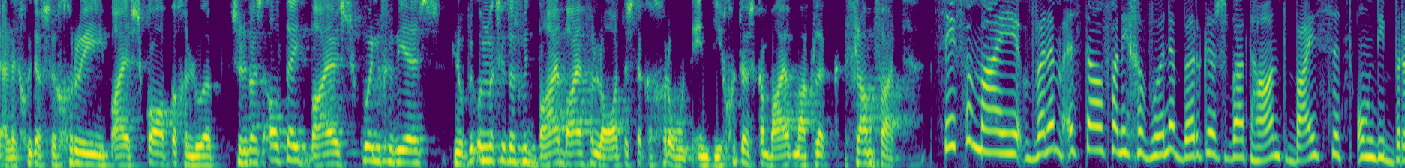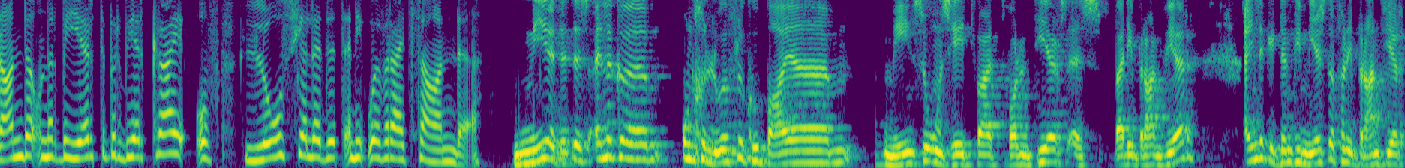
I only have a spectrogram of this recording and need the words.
hulle goeders gegroei, baie skape geloop. So dit was altyd baie skoon geweest en op die oomblik sit ons met baie baie verlate stukke grond en die goeders kan baie maklik vlam vat. Sê vir my, Willem, is daar van die gewone burgers wat hand bysit om die brande onder beheer te probeer kry of los julle dit in die owerheid se hande? Nee, dit is eintlik 'n um, ongelooflik hoe baie um, mense ons het wat volonteërs is by die brandweer. Eintlik ek dink die meeste van die brandweer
